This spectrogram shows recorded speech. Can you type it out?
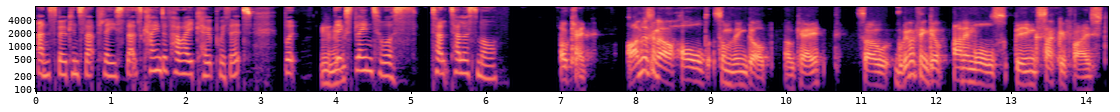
and spoke into that place. That's kind of how I cope with it. But explain to us. Tell tell us more. Okay. I'm just going to hold something up. Okay. So we're going to think of animals being sacrificed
